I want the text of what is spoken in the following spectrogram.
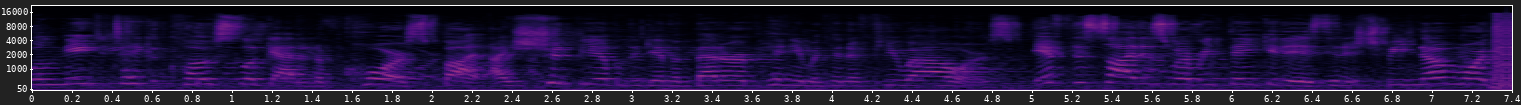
We'll need to take a close look at it, of course, but I should be able to give a better opinion within a few hours. If the site is where we think it is, then it should be no more than...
